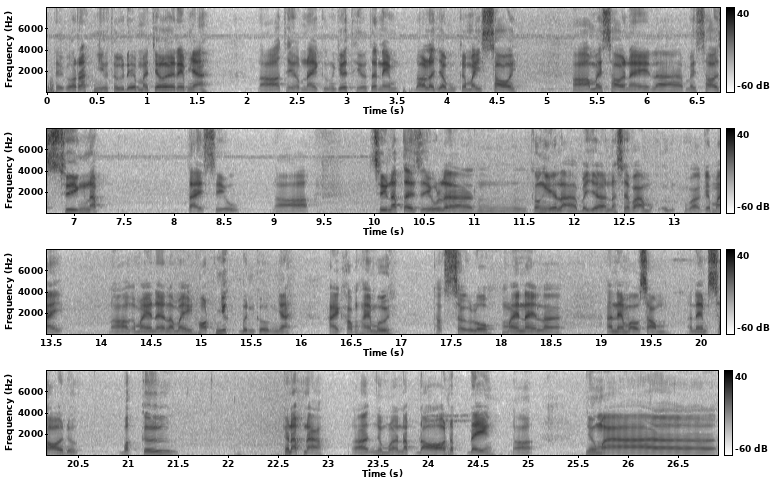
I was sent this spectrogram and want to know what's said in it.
thì có rất nhiều thứ để mà chơi anh em nhé đó thì hôm nay Cường giới thiệu tới anh em đó là dòng cái máy soi. Đó máy soi này là máy soi xuyên nắp tài xỉu. Đó xuyên nắp tài xỉu là ừ, có nghĩa là bây giờ nó sẽ vào một ứng vào cái máy. Đó cái máy này là máy hot nhất bên Cường nha 2020 thật sự luôn máy này là anh em vào sòng anh em soi được bất cứ cái nắp nào. Đó, nhưng mà nắp đỏ, nắp đen, đó. Nhưng mà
